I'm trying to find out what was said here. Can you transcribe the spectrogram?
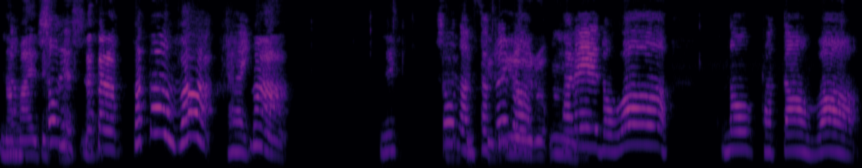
名前ですね。うんそうですだから、パターンは、はい。まあ、ね。そうなんです。例えば、パレードは、のパターンは、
